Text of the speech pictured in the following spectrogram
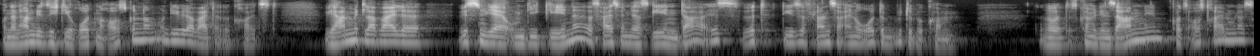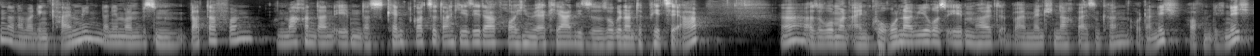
Und dann haben die sich die roten rausgenommen und die wieder weitergekreuzt. Wir haben mittlerweile wissen wir ja um die Gene. Das heißt, wenn das Gen da ist, wird diese Pflanze eine rote Blüte bekommen. So, das können wir den Samen nehmen, kurz austreiben lassen, dann haben wir den Keimling, dann nehmen wir ein bisschen Blatt davon und machen dann eben, das kennt Gott sei Dank jeder, brauche ich nicht mehr erklären, diese sogenannte PCA. Ja, also wo man ein Coronavirus eben halt beim Menschen nachweisen kann oder nicht, hoffentlich nicht.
